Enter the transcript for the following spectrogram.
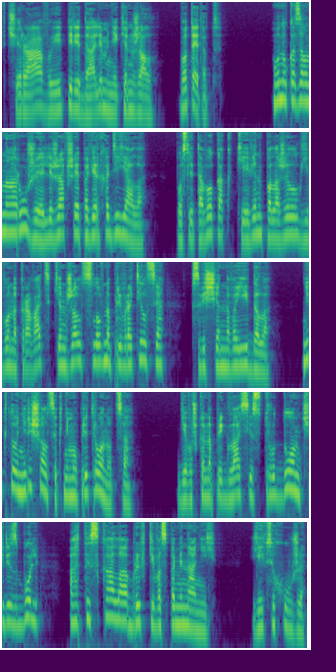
«Вчера вы передали мне кинжал. Вот этот». Он указал на оружие, лежавшее поверх одеяла. После того, как Кевин положил его на кровать, кинжал словно превратился в священного идола. Никто не решался к нему притронуться. Девушка напряглась и с трудом, через боль, отыскала обрывки воспоминаний. Ей все хуже.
